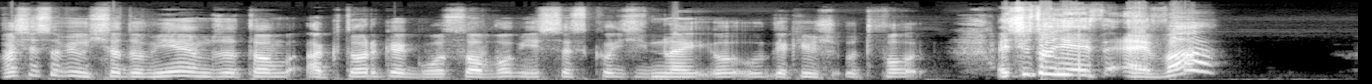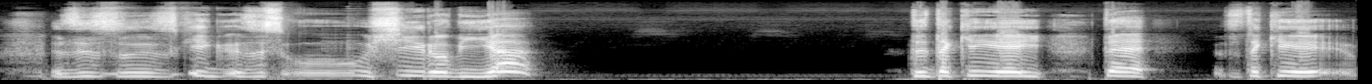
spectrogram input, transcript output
Właśnie sobie uświadomiłem, że tą aktorkę głosową jeszcze skądś innego, jakiegoś utworu... Ej, czy to nie jest Ewa? Z, z, z, z, Ushiro Miya? To takie jej, te, takie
